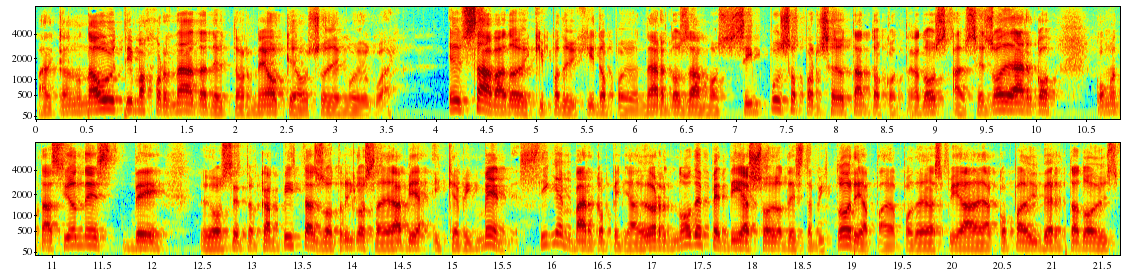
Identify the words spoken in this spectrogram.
marcan una última jornada del torneo que clausura en Uruguay. El sábado, el equipo dirigido por Leonardo Ramos se impuso por cero tanto contra dos al ceso largo, con anotaciones de los centrocampistas Rodrigo Sarabia y Kevin Méndez. Sin embargo, Peñador no dependía solo de esta victoria para poder aspirar a la Copa Libertadores,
